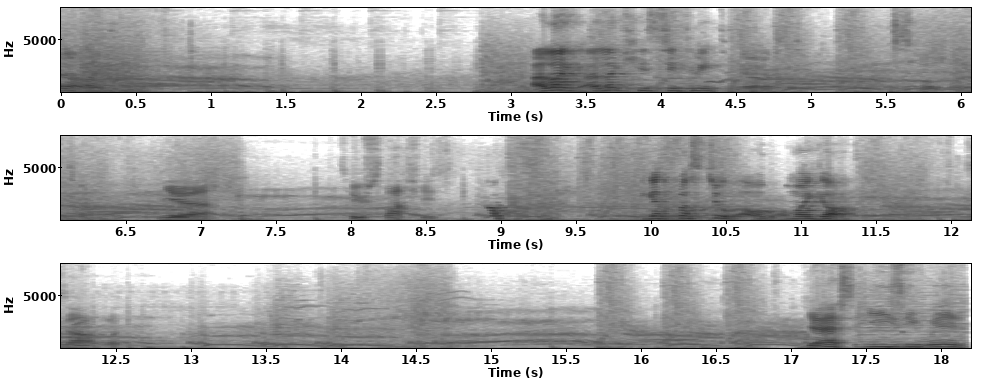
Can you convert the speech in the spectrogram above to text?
I don't like. I like I like his C3 to be honest. It's cool. It's cool. Yeah. Two slashes. Oh, he gets plus two. Oh, oh my god. Exactly. Yes, easy win.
